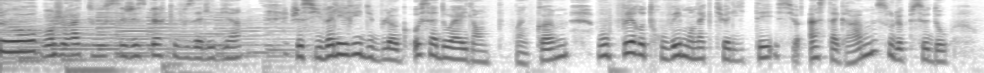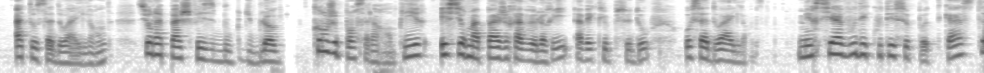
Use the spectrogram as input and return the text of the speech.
Bonjour, bonjour à tous, j'espère que vous allez bien. Je suis Valérie du blog osadoisland.com. Vous pouvez retrouver mon actualité sur Instagram sous le pseudo Atosado Island, sur la page Facebook du blog Quand je pense à la remplir et sur ma page Ravelry avec le pseudo Osado Island. Merci à vous d'écouter ce podcast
